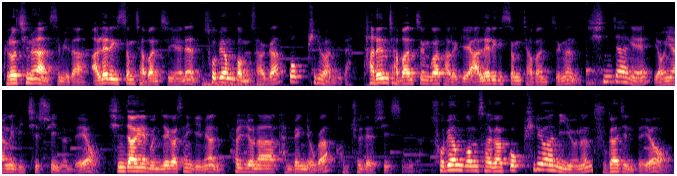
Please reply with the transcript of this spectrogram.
그렇지는 않습니다. 알레르기성 자반증에는 소변 검사가 꼭 필요합니다. 다른 자반증과 다르게 알레르기성 자반증은 신장에 영향을 미칠 수 있는데요. 신장에 문제가 생기면 혈뇨나 단백뇨가 검출될 수 있습니다. 소변 검사가 꼭 필요한 이유는 두 가지인데요.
